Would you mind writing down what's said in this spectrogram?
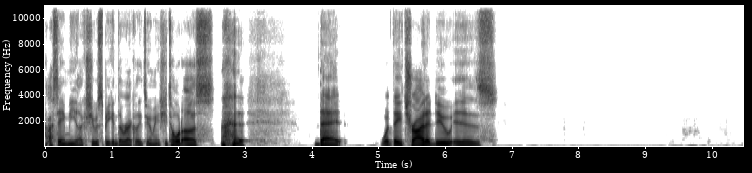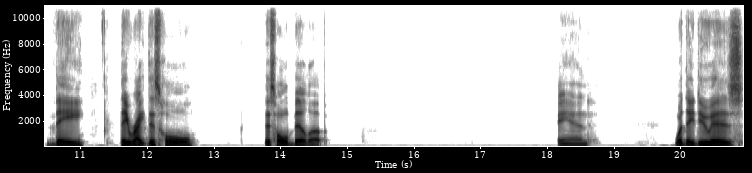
I say me like she was speaking directly to me. She told us that what they try to do is they they write this whole this whole bill up and what they do is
